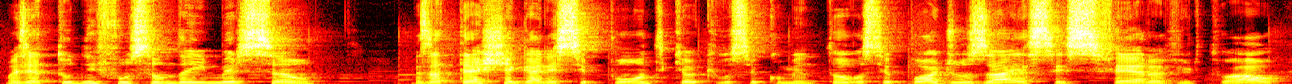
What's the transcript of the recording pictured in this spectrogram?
Mas é tudo em função da imersão. Mas até chegar nesse ponto, que é o que você comentou, você pode usar essa esfera virtual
